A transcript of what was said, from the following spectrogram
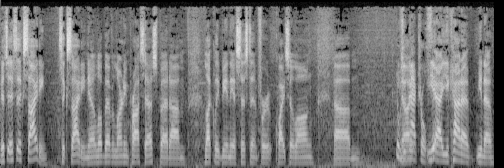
it's it's exciting. It's exciting. You know, a little bit of a learning process, but um, luckily being the assistant for quite so long. Um, It was you know, a natural fit. Yeah, you kind of, you know,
